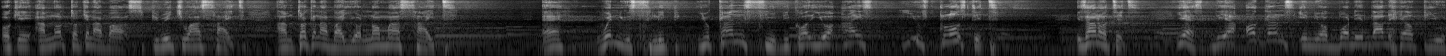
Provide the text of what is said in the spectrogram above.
Okay, I'm not talking about spiritual sight. I'm talking about your normal sight. Eh? When you sleep, you can't see because your eyes, you've closed it. Is that not it? Yes, there are organs in your body that help you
